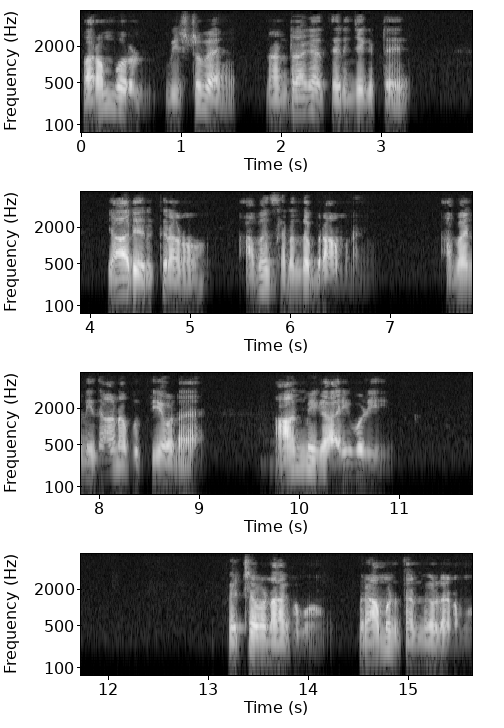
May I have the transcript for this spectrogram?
பரம்பொருள் விஷ்ணுவை நன்றாக தெரிஞ்சுக்கிட்டு யார் இருக்கிறானோ அவன் சிறந்த பிராமணன். அவன் நிதான புத்தியோட ஆன்மீக அறிவொளி பெற்றவனாகவும் பிராமண தன்மையுடனும்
